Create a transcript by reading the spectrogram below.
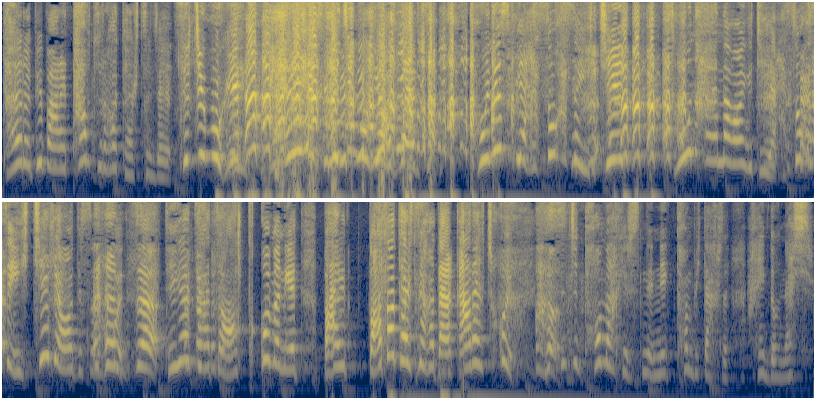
Тойроо би бараг 5 6 тойрсон заяа. Сэжиг бүхий. Сэжиг бүх яваад байсан. Хүнээс би асуухасаа ичээд сүүн хаанагаа гэж асуухасаа ичээл яваад байсан байхгүй. За. Тэгээд за за олдохгүй маань гээд баг 7 тойрсныхаа дараа гараа авчихгүй. Гэсэн чинь том ах ирсэн нэг том бит ах ахын дөө нааш.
